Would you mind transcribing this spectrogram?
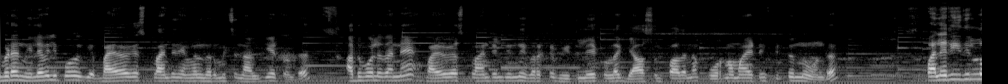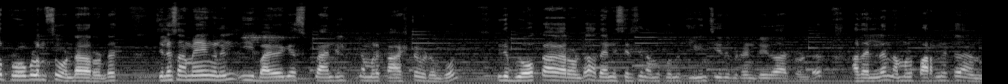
ഇവിടെ നിലവിൽ ഇപ്പോൾ ബയോഗ്യാസ് പ്ലാന്റ് ഞങ്ങൾ നിർമ്മിച്ച് നൽകിയിട്ടുണ്ട്. അതുപോലെ തന്നെ ബയോഗ്യാസ് പ്ലാന്റിൽ നിന്ന് ഇവർക്ക് വീട്ടിലേക്കുള്ള ഗ്യാസ് ഉൽപ്പാദനം പൂർണമായിട്ടും കിട്ടുന്നുമുണ്ട്. പല രീതിയിലുള്ള പ്രോബ്ലംസും ഉണ്ടാകാറുണ്ട്. ചില സമയങ്ങളിൽ ഈ ബയോഗ്യാസ് പ്ലാന്റിൽ നമ്മൾ കാഷ്ടം ഇടുമ്പോൾ ഇത് ബ്ലോക്ക് ആകാറുണ്ട്. അതനുസരിച്ച് നമുക്കൊന്ന് ക്ലീൻ ചെയ്ത് വിടേണ്ടതായിട്ടുണ്ട് അതെല്ലാം നമ്മൾ പറഞ്ഞിട്ടാണ്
